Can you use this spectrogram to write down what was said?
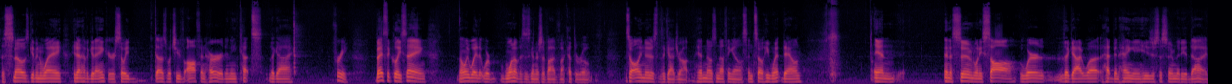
the snow's giving way. He doesn't have a good anchor, so he does what you've often heard, and he cuts the guy free. Basically saying, the only way that we're, one of us is going to survive if I cut the rope. So all he knew is that the guy dropped. He knows nothing else. And so he went down and, and assumed when he saw where the guy was, had been hanging, he just assumed that he had died.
